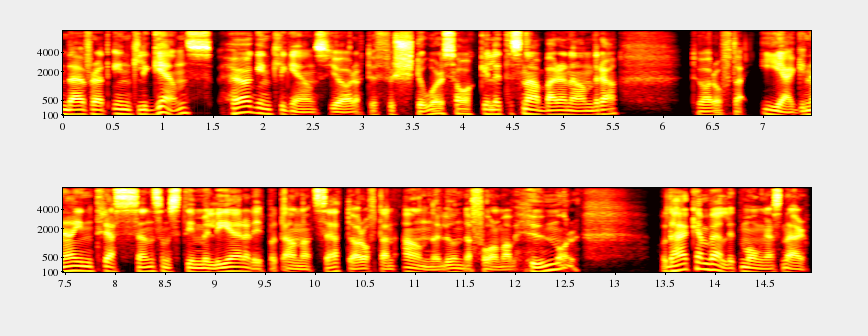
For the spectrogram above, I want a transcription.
Därför att intelligens, hög intelligens gör att du förstår saker lite snabbare än andra. Du har ofta egna intressen som stimulerar dig på ett annat sätt. Du har ofta en annorlunda form av humor. Och det här kan väldigt många sådana här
